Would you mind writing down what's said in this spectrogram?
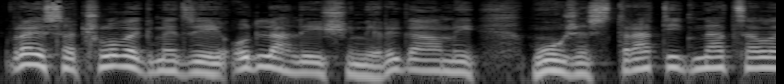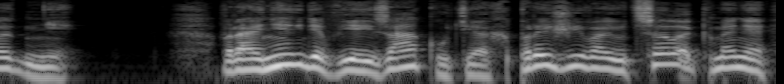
Vraj sa človek medzi jej odľahlejšími regálmi môže stratiť na celé dni. Vraj niekde v jej zákutiach prežívajú celé kmene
